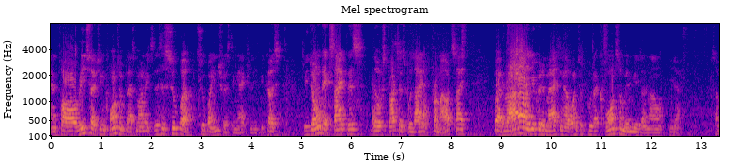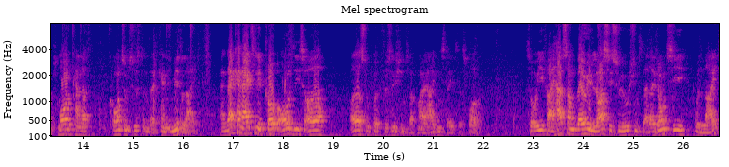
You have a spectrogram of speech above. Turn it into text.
And for our research in quantum plasmonics, this is super, super interesting actually, because we don't excite this, those structures with light from outside, but rather you could imagine I want to put a quantum emitter now here. Some small kind of quantum system that can emit light. And that can actually probe all these other, other superpositions of my eigenstates as well. So if I have some very lossy solutions that I don't see with light,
